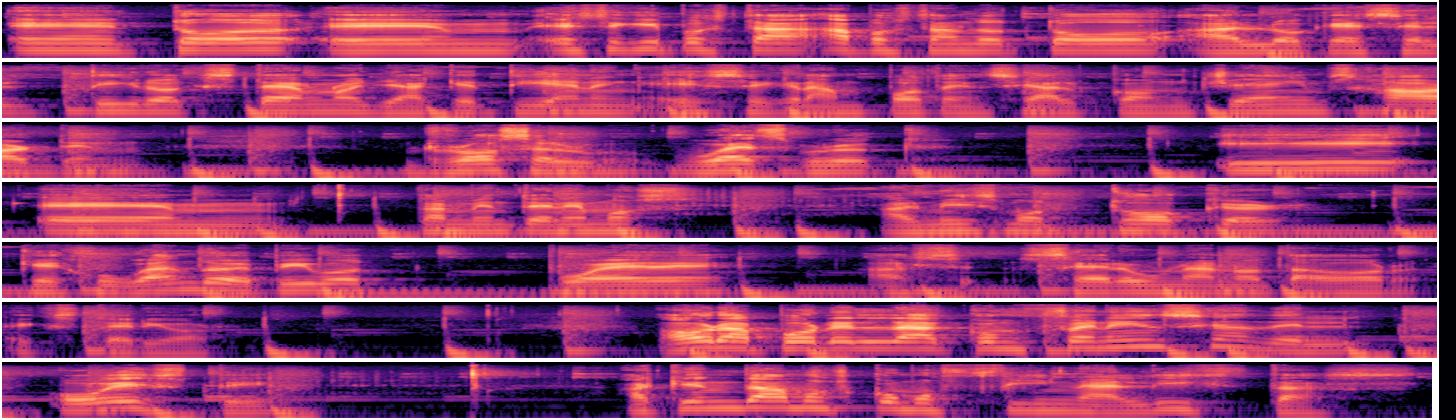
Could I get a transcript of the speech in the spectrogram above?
eh, todo, em, este equipo está apostando todo a lo que es el tiro externo, ya que tienen ese gran potencial con James Harden, Russell Westbrook y em, también tenemos al mismo Tucker que jugando de pivot puede ser un anotador exterior. Ahora, por la conferencia del oeste, ¿a quién damos como finalistas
